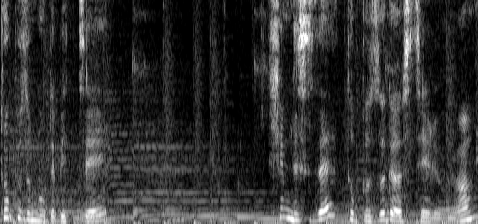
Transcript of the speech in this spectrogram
Topuzum burada bitti. Şimdi size topuzu gösteriyorum.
